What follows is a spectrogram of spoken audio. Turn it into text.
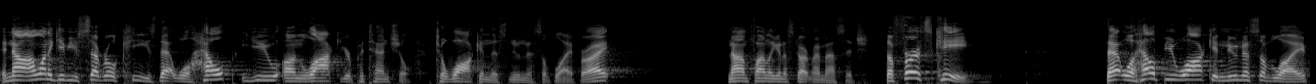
And now I want to give you several keys that will help you unlock your potential to walk in this newness of life, all right? Now I'm finally going to start my message. The first key that will help you walk in newness of life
